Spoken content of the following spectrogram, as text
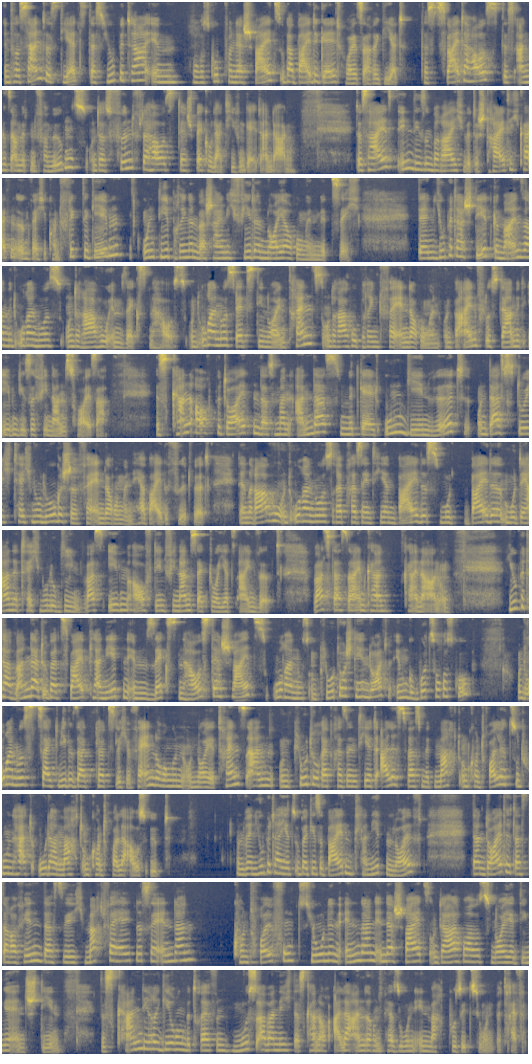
Interessant ist jetzt, dass Jupiter im Horoskop von der Schweiz über beide Geldhäuser regiert. Das zweite Haus des angesammelten Vermögens und das fünfte Haus der spekulativen Geldanlagen. Das heißt, in diesem Bereich wird es Streitigkeiten, irgendwelche Konflikte geben und die bringen wahrscheinlich viele Neuerungen mit sich. Denn Jupiter steht gemeinsam mit Uranus und Rahu im sechsten Haus. Und Uranus setzt die neuen Trends und Rahu bringt Veränderungen und beeinflusst damit eben diese Finanzhäuser. Es kann auch bedeuten, dass man anders mit Geld umgehen wird und das durch technologische Veränderungen herbeigeführt wird. Denn Rahu und Uranus repräsentieren beides, beide moderne Technologien, was eben auf den Finanzsektor jetzt einwirkt. Was das sein kann, keine Ahnung. Jupiter wandert über zwei Planeten im sechsten Haus der Schweiz. Uranus und Pluto stehen dort im Geburtshoroskop. Und Uranus zeigt, wie gesagt, plötzliche Veränderungen und neue Trends an. Und Pluto repräsentiert alles, was mit Macht und Kontrolle zu tun hat oder Macht und Kontrolle ausübt. Und wenn Jupiter jetzt über diese beiden Planeten läuft, dann deutet das darauf hin, dass sich Machtverhältnisse ändern, Kontrollfunktionen ändern in der Schweiz und daraus neue Dinge entstehen. Das kann die Regierung betreffen, muss aber nicht. Das kann auch alle anderen Personen in Machtpositionen betreffen.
